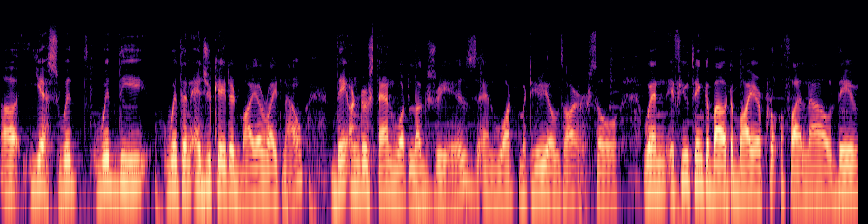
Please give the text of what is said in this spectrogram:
Uh, yes, with with the with an educated buyer right now, they understand what luxury is and what materials are. So when if you think about a buyer profile now, they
